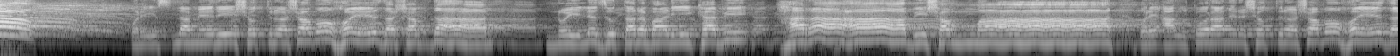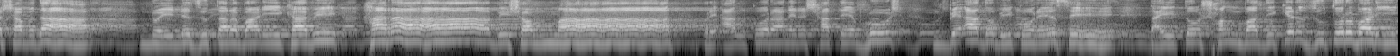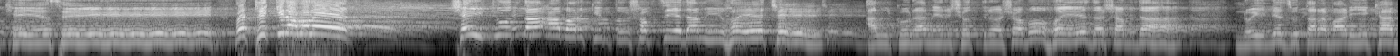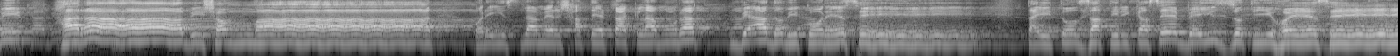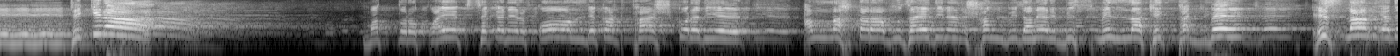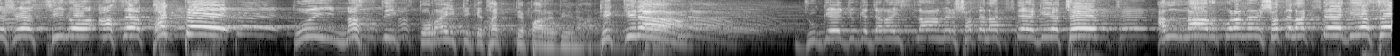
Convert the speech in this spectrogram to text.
ওরে ইসলামের শত্রু সব হয়ে যা সাবধান। নইলে জুতার বাড়ি খাবি, হারাবি সম্মান। ওরে আল কোরআনের শত্রু সব হয়ে যা সাবধান। নইলে জুতার বাড়ি খাবি, হারাবি সম্মান। আল কোরআনের সাথে ভুষ বেয়াদবি করেছে, তাই তো সাংবাদিকের জুতোর বাড়ি খেয়েছে। ঠিক কিনা বলেন? সেই জুতা আবার কিন্তু সবচেয়ে দামি হয়েছে। আল কোরআনের সূত্র সব হয়ে যা সাবধান। নইলে জুতার বাড়ি খাবি, হারাবি সম্মান। ওরে ইসলামের সাথে টাকলা মুরাদ বেয়াদবি করেছে। তাই তো জাতির কাছে বেইজ্জতি হয়েছে। ঠিক কিনা? মাত্র কয়েক সেকেন্ডের কল রেকর্ড ফাঁস করে দিয়ে আল্লাহ তারা বুঝাই দিলেন, সংবিধানের বিসমিল্লা ঠিক থাকবে। ইসলাম এদেশে ছিল, আছে, থাকবে। তুই নাস্তিক, তোরাই টিকে থাকতে পারবি না। ঠিক কিনা? যুগে যুগে যারা ইসলামের সাথে লাগতে গিয়েছে, আল্লাহর কোরআনের সাথে লাগতে গিয়েছে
